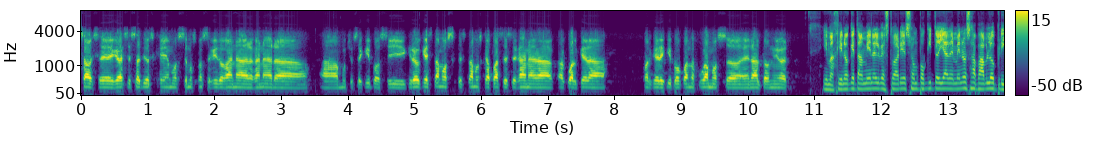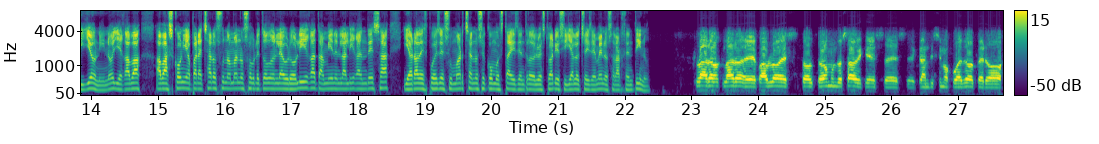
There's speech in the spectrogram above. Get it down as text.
sabes, eh, gracias a Dios que hemos, hemos conseguido ganar, ganar a, muchos equipos y creo que estamos, estamos capaces de ganar a, a cualquiera, cualquier equipo cuando jugamos uh, en alto nivel. Imagino que también el vestuario echa un poquito ya de menos a Pablo Prilloni, ¿no? Llegaba a Basconia para echaros una mano sobre todo en la Euroliga, también en la Liga Endesa y ahora después de su marcha no sé cómo estáis dentro del vestuario, si ya lo echáis de menos al argentino. Claro, claro, eh, Pablo es todo, todo el mundo sabe que es, grandísimo jugador, pero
